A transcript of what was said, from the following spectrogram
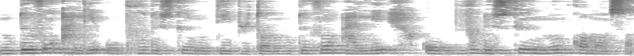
Nous devons aller au bout de ce que nous débutons. Nous devons aller au bout de ce que nous commençons.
